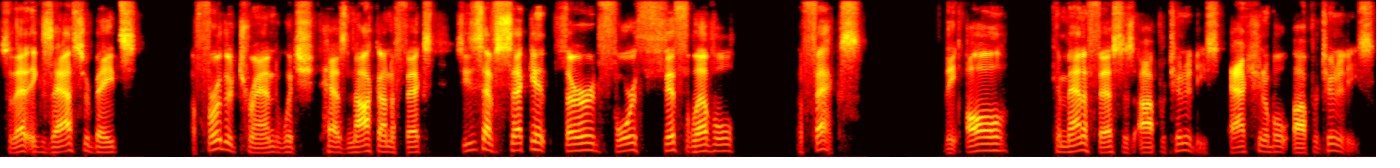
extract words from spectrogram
So that exacerbates a further trend which has knock-on effects. So you just have second, third, fourth, fifth level effects. They all can manifest as opportunities, actionable opportunities.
